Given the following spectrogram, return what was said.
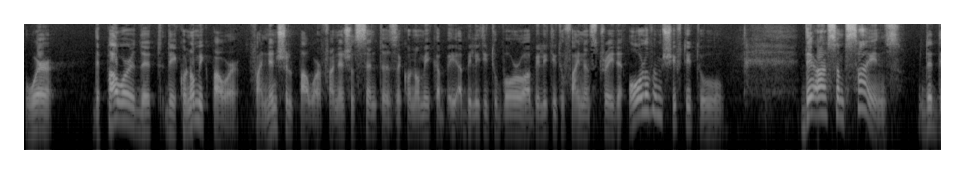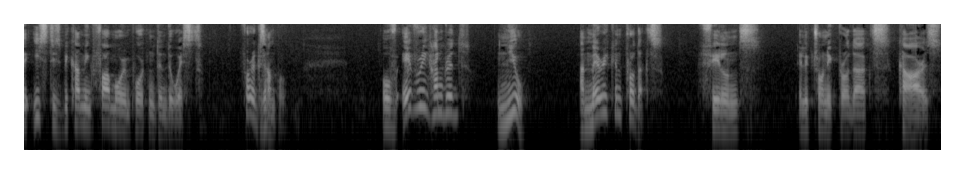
where the power that the economic power, financial power, financial centers, economic ab ability to borrow, ability to finance trade, all of them shifted to. There are some signs that the East is becoming far more important than the West. For example, of every hundred new American products films, electronic products, cars.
